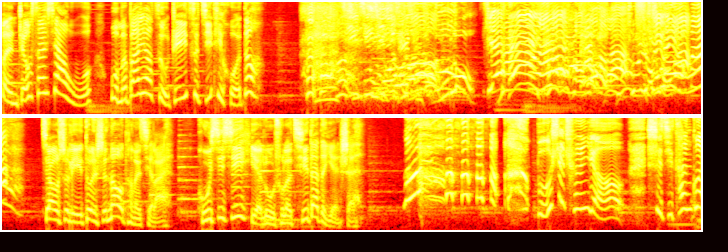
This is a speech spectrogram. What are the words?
本周三下午我们班要组织一次集体活动。集体活动，耶！太好了，好了，春游吗？教室里顿时闹腾了起来，胡西西也露出了期待的眼神。不是春游，是去参观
